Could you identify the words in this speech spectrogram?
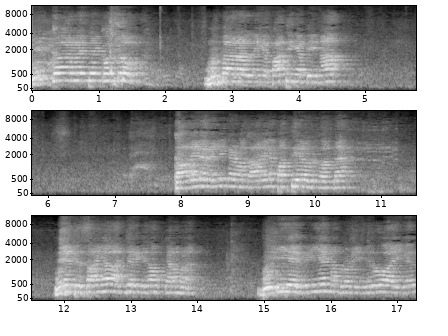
எக்காரணத்தை கொண்டும் முந்தானால் நீங்க பாத்தீங்க அப்படின்னா காலையில வெள்ளிக்கிழமை காலையில பத்து இருபதுக்கு வந்தேன் நேற்று சாயங்காலம் அஞ்சரைக்கு தான் கிளம்புனேன். விடிய விடிய நம்மளுடைய நிர்வாகிகள்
